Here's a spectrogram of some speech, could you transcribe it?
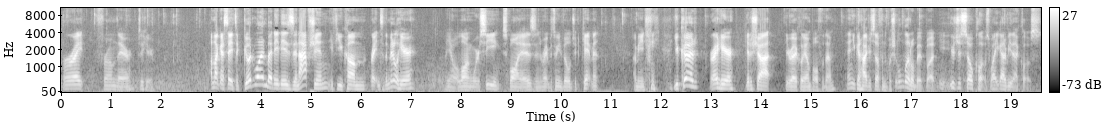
Right from there to here. I'm not going to say it's a good one, but it is an option if you come right into the middle here. You know, along where C spawn is, and right between village and encampment. I mean, you could, right here, get a shot, theoretically, on both of them. And you can hide yourself in the bush a little bit, but you're just so close. Why you gotta be that close?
